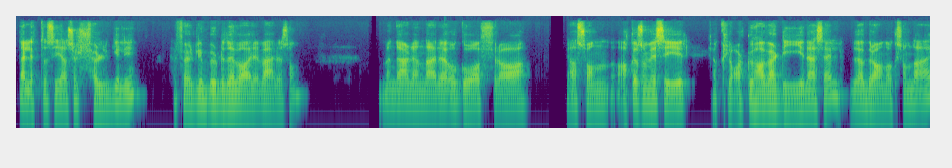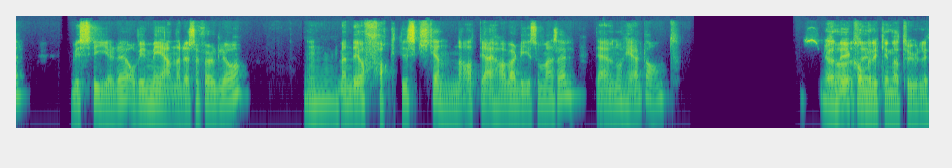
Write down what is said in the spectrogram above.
det er lett å si ja, selvfølgelig, selvfølgelig burde det være, være sånn. Men det er den derre å gå fra ja, sånn Akkurat som vi sier, ja, klart du har verdi i deg selv, du er bra nok som det er. Vi sier det, og vi mener det selvfølgelig òg. Mm. Men det å faktisk kjenne at jeg har verdi som meg selv, det er jo noe helt annet. Ja, det kommer ikke naturlig.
